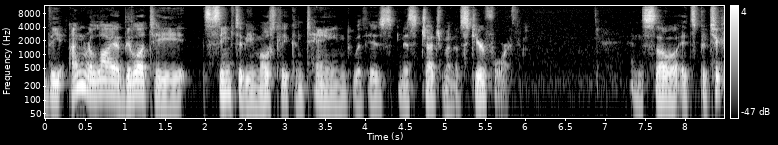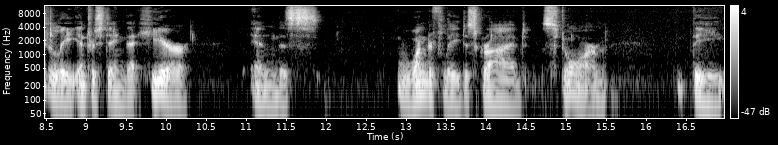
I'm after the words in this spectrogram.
The unreliability seems to be mostly contained with his misjudgment of Steerforth. And so it's particularly interesting that here in this wonderfully described storm, the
